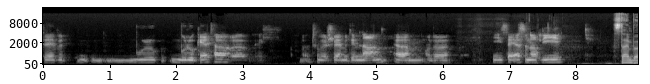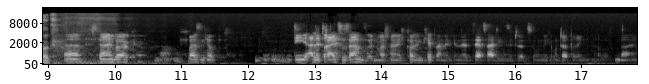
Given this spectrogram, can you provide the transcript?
David Mulu- Mulugeta oder ich tue mir schwer mit dem Namen. Ähm, oder wie hieß der erste noch? Lee Steinberg. äh, Steinberg. Ich weiß nicht, ob die alle drei zusammen würden wahrscheinlich Colin Kaepernick in der derzeitigen Situation nicht unterbringen. Also von daher.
